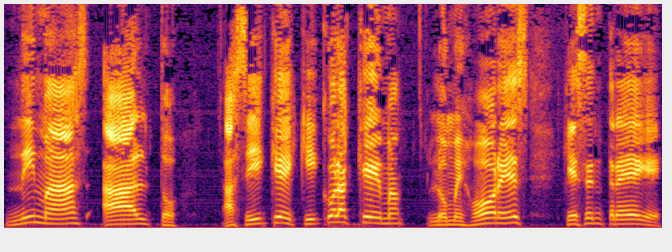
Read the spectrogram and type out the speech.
ni más alto. Así que Kiko la quema, lo mejor es que se entregue.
